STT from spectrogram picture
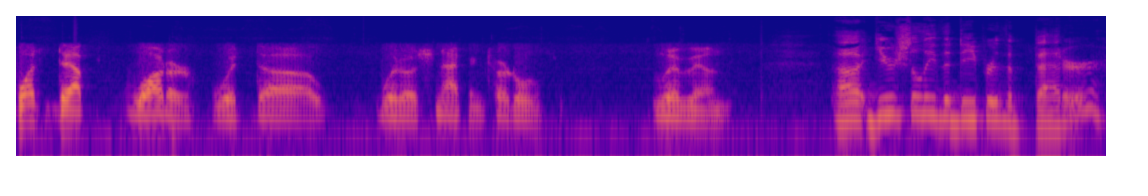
What depth water would uh, would a snapping turtle live in? Uh, usually, the deeper the better.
